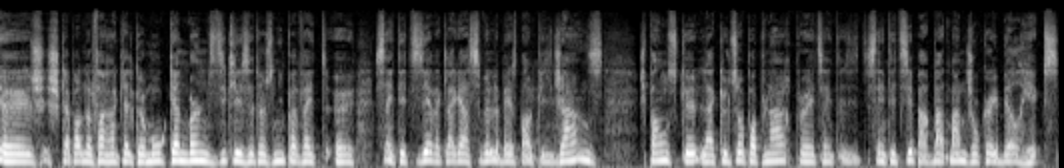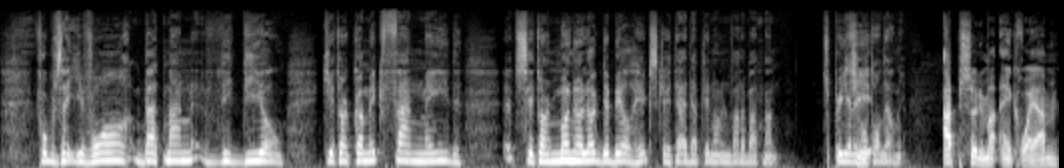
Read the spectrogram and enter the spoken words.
euh, je suis capable de le faire en quelques mots. Ken Burns dit que les États-Unis peuvent être euh, synthétisés avec la guerre civile, le baseball puis le jazz. Je pense que la culture populaire peut être synth- synthétisée par Batman, Joker et Bill Hicks. Il faut que vous ayez voir Batman The Deal, qui est un comic fan-made. C'est un monologue de Bill Hicks qui a été adapté dans l'univers de Batman. Tu peux y aller pour ton dernier. absolument incroyable.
